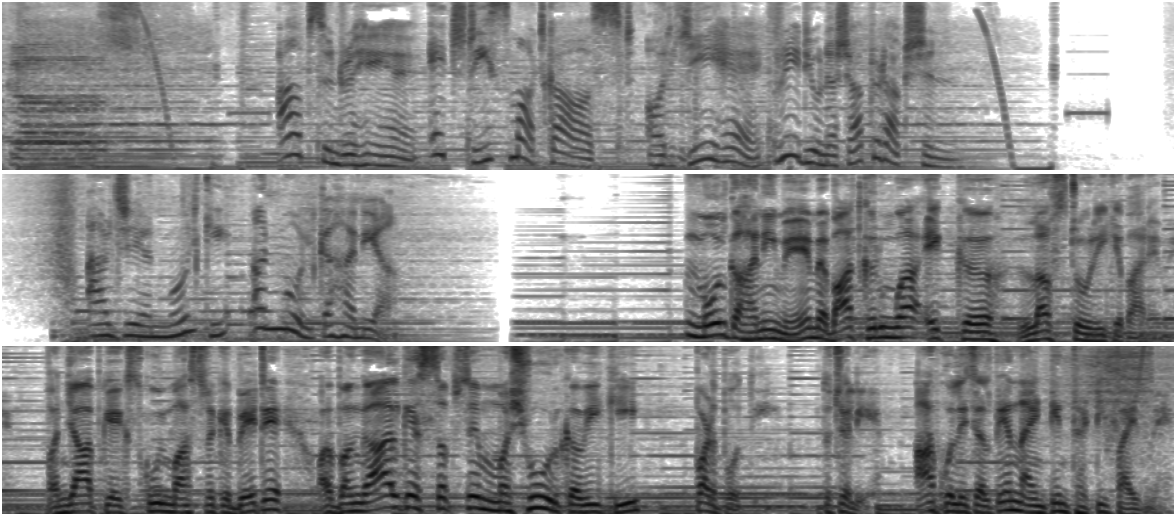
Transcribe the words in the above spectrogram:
कास्ट आप सुन रहे हैं एच डी स्मार्ट कास्ट और ये है रेडियो नशा प्रोडक्शन आरजे अनमोल की अनमोल कहानिया। अनमोल कहानी में मैं बात करूँगा एक लव स्टोरी के बारे में। पंजाब के एक स्कूल मास्टर के बेटे और बंगाल के सबसे मशहूर कवि की पड़पोती तो चलिए आपको ले चलते हैं 1935 में।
